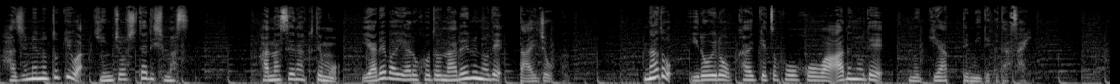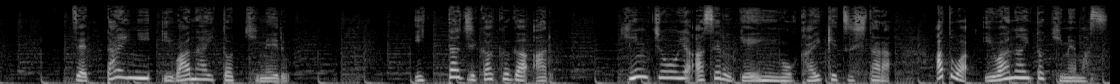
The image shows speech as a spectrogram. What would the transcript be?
初めの時は緊張したりします。話せなくてもやればやるほど慣れるので大丈夫。などいろいろ解決方法はあるので向き合ってみてください。絶対に言わないと決める。言った自覚がある。緊張や焦る原因を解決したらあとは言わないと決めます。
